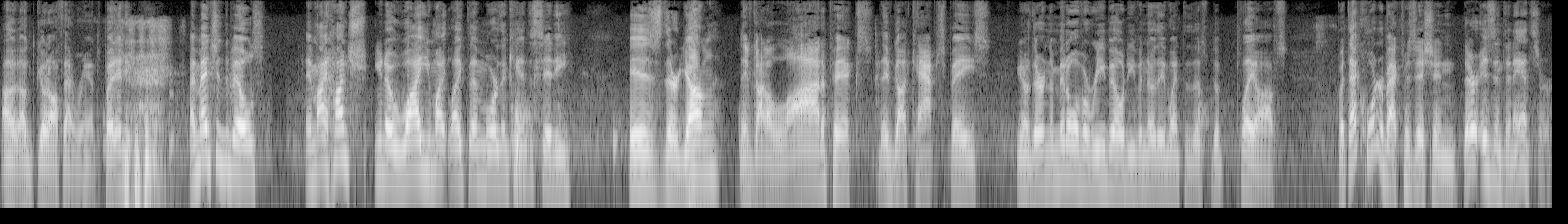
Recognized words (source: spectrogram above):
I'll, I'll go off that rant. But anyway, I mentioned the Bills, and my hunch, you know, why you might like them more than Kansas City, is they're young They've got a lot of picks. They've got cap space. You know, they're in the middle of a rebuild, even though they went to the, the playoffs. But that quarterback position, there isn't an answer.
